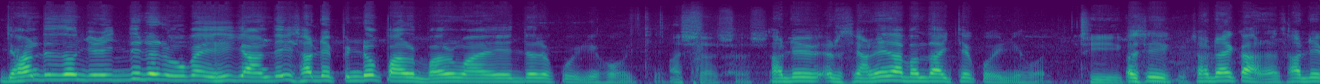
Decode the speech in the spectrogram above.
ਜਾਣਦੇ ਤਾਂ ਜਿਹੜੇ ਇੱਧਰ ਦੇ ਲੋਕ ਆ ਇਹੀ ਜਾਣਦੇ ਸੀ ਸਾਡੇ ਪਿੰਡੋਂ ਪਰ ਬਾਹਰੋਂ ਆਏ ਇੱਧਰ ਕੋਈ ਨਹੀਂ ਹੋਰ ਇੱਥੇ। ਅੱਛਾ ਅੱਛਾ ਅੱਛਾ। ਸਾਡੇ ਰਸਿਆਣੇ ਦਾ ਬੰਦਾ ਇੱਥੇ ਕੋਈ ਨਹੀਂ ਹੋਰ। ਠੀਕ ਅਸੀਂ ਸਾਡਾ ਹੀ ਘਰ ਸਾਡੇ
